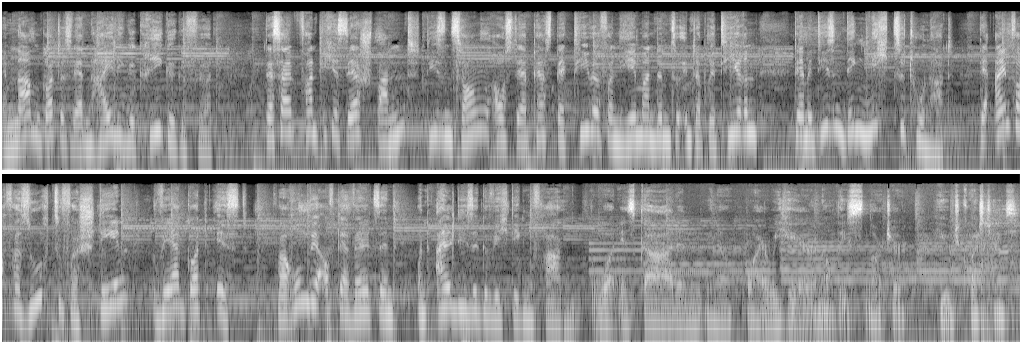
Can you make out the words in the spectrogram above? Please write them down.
Im Namen Gottes werden heilige Kriege geführt. Deshalb fand ich es sehr spannend, diesen Song aus der Perspektive von jemandem zu interpretieren, der mit diesen Dingen nichts zu tun hat der einfach versucht zu verstehen, wer Gott ist, warum wir auf der Welt sind und all diese gewichtigen Fragen. What is God and you know why are we here and all these larger huge questions.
